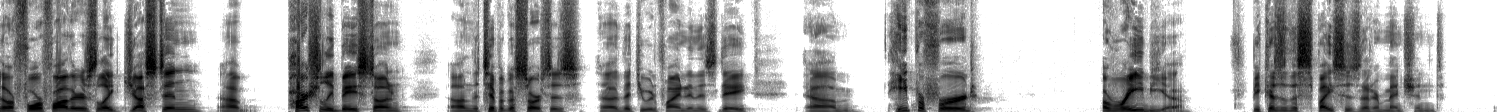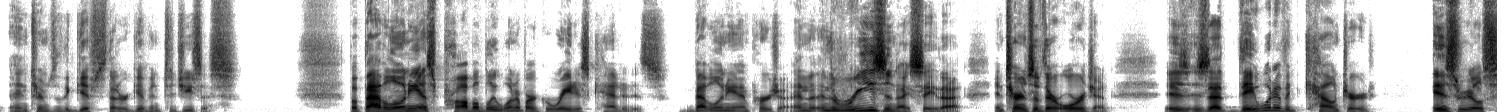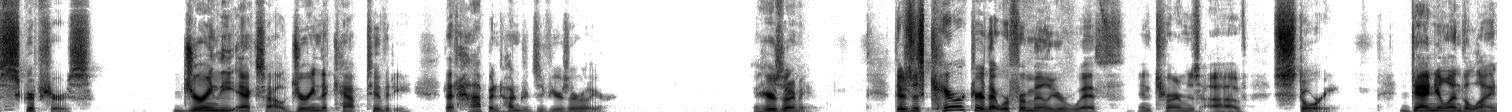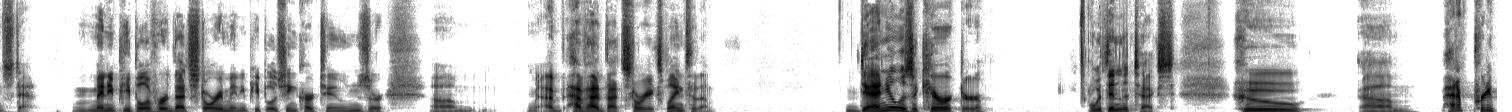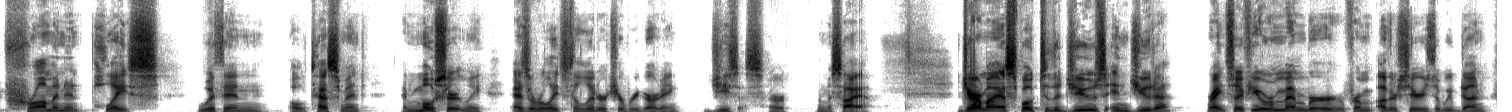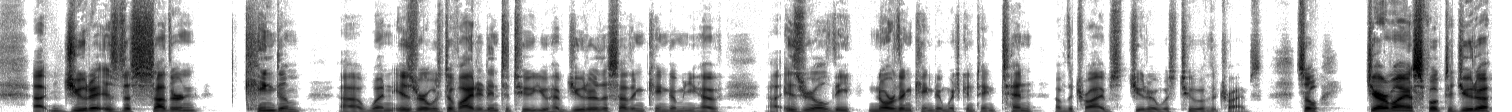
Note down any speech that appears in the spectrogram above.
are forefathers like Justin, uh, partially based on, on the typical sources uh, that you would find in this day. Um, he preferred Arabia because of the spices that are mentioned in terms of the gifts that are given to Jesus. But Babylonia is probably one of our greatest candidates, Babylonia and Persia. And, and the reason I say that, in terms of their origin, is, is that they would have encountered Israel's scriptures during the exile, during the captivity that happened hundreds of years earlier. And here's what I mean there's this character that we're familiar with in terms of story Daniel and the Lion's Den. Many people have heard that story, many people have seen cartoons or um, have had that story explained to them. Daniel is a character within the text who um, had a pretty prominent place within Old Testament and most certainly as it relates to literature regarding Jesus or the Messiah. Jeremiah spoke to the Jews in Judah right? So if you remember from other series that we've done, uh, Judah is the southern kingdom. Uh, when Israel was divided into two, you have Judah, the southern kingdom, and you have uh, Israel, the northern kingdom, which contained 10 of the tribes. Judah was two of the tribes. So Jeremiah spoke to Judah,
